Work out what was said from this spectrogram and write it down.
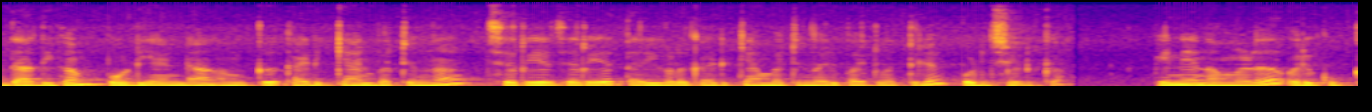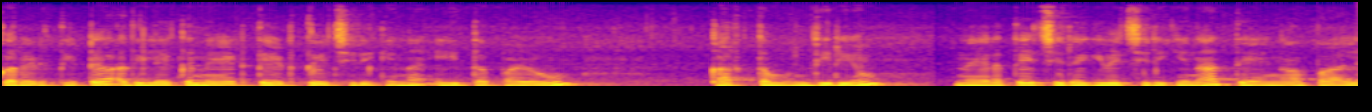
ഇതധികം പൊടിയണ്ട. നമുക്ക് കടിക്കാൻ പറ്റുന്ന ചെറിയ ചെറിയ തരികൾ കടിക്കാൻ പറ്റുന്ന ഒരു പരുവത്തിൽ പൊടിച്ചെടുക്കുക. പിന്നെ നമ്മൾ ഒരു കുക്കർ എടുത്തിട്ട് അതിലേക്ക് നേരത്തെ എടുത്തു വെച്ചിരിക്കുന്ന ഈത്തപ്പഴവും കറുത്ത മുന്തിരിയും നേരത്തെ ചിരകി വെച്ചിരിക്കുന്ന തേങ്ങാപ്പാൽ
